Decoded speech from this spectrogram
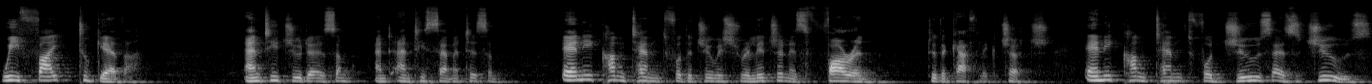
We fight together anti Judaism and anti Semitism. Any contempt for the Jewish religion is foreign to the Catholic Church. Any contempt for Jews as Jews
